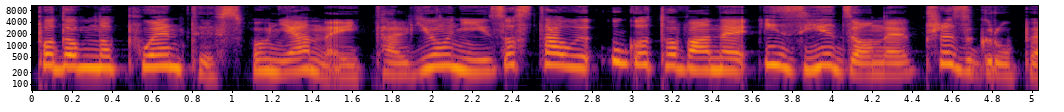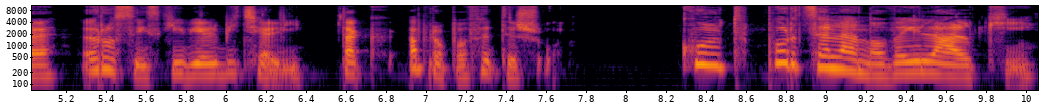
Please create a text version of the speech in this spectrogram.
podobno puenty wspomnianej Talioni zostały ugotowane i zjedzone przez grupę rosyjskich wielbicieli. Tak a propos fetyszu. Kult porcelanowej lalki.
